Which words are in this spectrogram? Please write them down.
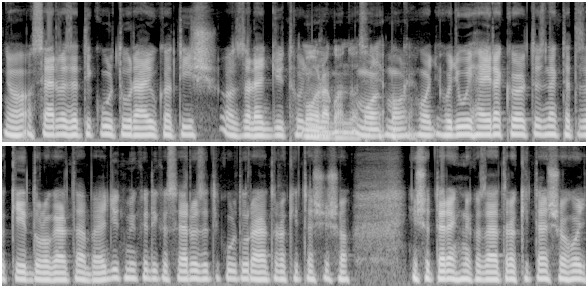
a szervezeti kultúrájukat is, azzal együtt, hogy, Morra gondolsz, mor, mor, okay. hogy, hogy új helyre költöznek, tehát ez a két dolog általában együttműködik, a szervezeti kultúra átalakítás és a, és a tereknek az átalakítása, hogy,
